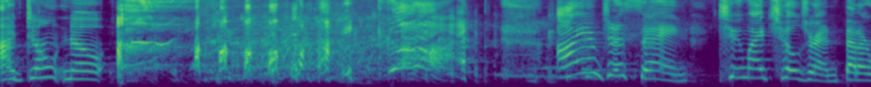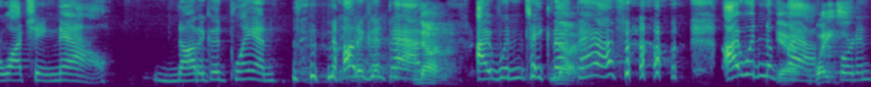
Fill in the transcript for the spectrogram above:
I don't know. oh my God. I am just saying to my children that are watching now, not a good plan, not a good path. No. I wouldn't take that No. path. I wouldn't have Yeah, laughed, wait. Gordon.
